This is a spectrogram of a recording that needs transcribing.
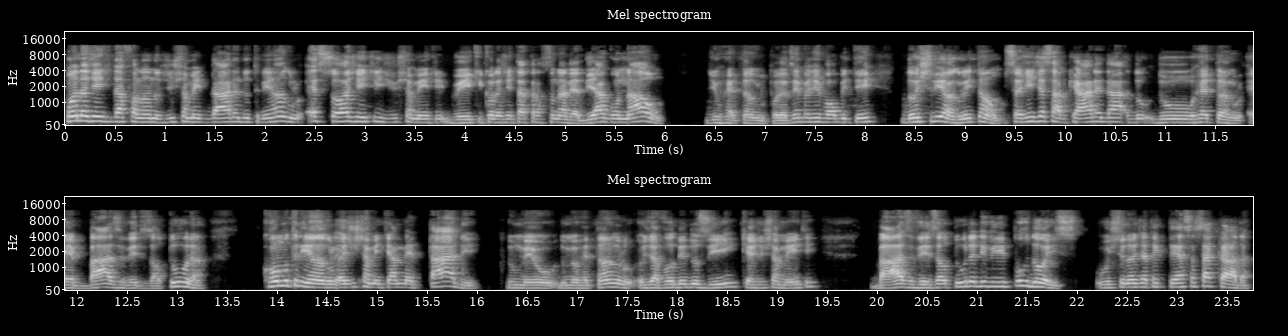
Quando a gente está falando justamente da área do triângulo, é só a gente justamente ver que quando a gente está traçando ali a diagonal de um retângulo, por exemplo, a gente vai obter dois triângulos. Então, se a gente já sabe que a área da, do, do retângulo é base vezes altura, como o triângulo é justamente a metade do meu, do meu retângulo, eu já vou deduzir que é justamente base vezes altura dividido por dois. O estudante já tem que ter essa sacada.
